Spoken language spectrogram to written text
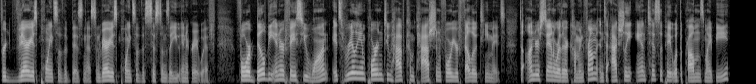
for various points of the business and various points of the systems that you integrate with. For build the interface you want, it's really important to have compassion for your fellow teammates, to understand where they're coming from and to actually anticipate what the problems might be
